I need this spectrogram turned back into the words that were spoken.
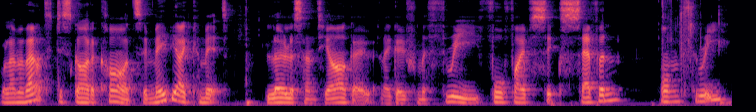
Well, I'm about to discard a card, so maybe I commit Lola Santiago and I go from a 3, 4, 5, 6, 7 on 3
